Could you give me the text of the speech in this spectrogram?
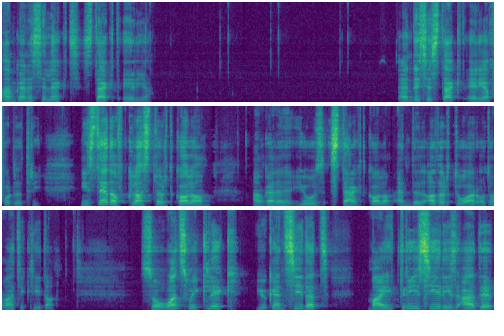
I'm going to select stacked area. And this is stacked area for the three. Instead of clustered column, I'm going to use stacked column and the other two are automatically done. So once we click, you can see that my three series added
